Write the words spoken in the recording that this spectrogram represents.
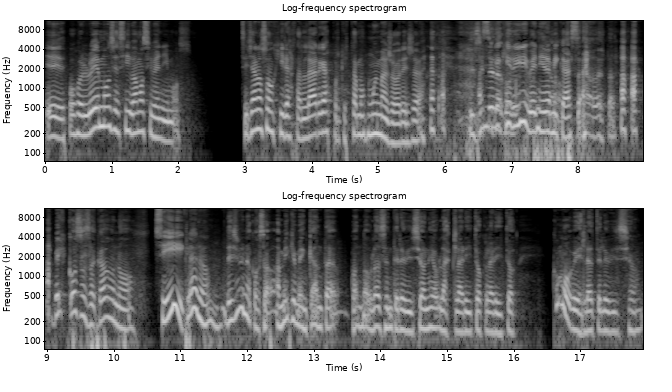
eh, después volvemos y así vamos y venimos. Si ya no son giras tan largas porque estamos muy mayores ya. Decime Así que la quiero ir y venir a mi casa. nada, ¿Ves cosas acá o no? Sí, claro. Decime una cosa, a mí que me encanta cuando hablas en televisión y hablas clarito, clarito. ¿Cómo ves la televisión?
